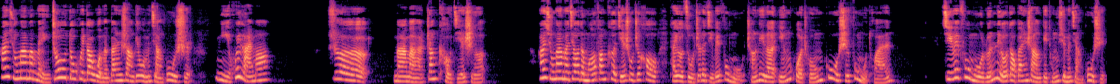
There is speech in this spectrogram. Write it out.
安熊妈妈每周都会到我们班上给我们讲故事，你会来吗？这妈妈张口结舌。安熊妈妈教的魔方课结束之后，他又组织了几位父母，成立了萤火虫故事父母团。几位父母轮流到班上给同学们讲故事。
